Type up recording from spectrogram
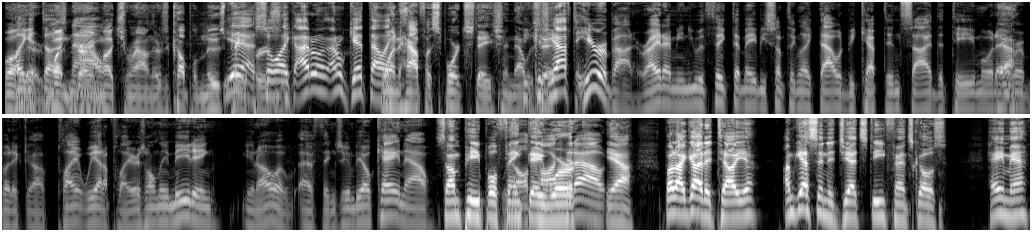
Well, like there it does wasn't now. very much around. There's a couple newspapers. Yeah, so like I don't I don't get that. Like, one half a sports station. That was because you have to hear about it, right? I mean, you would think that maybe something like that would be kept inside the team or whatever. Yeah. But it, uh, player, we had a players only meeting. You know, uh, things are gonna be okay now. Some people We think they were out. Yeah, but I got to tell you, I'm guessing the Jets defense goes, "Hey man,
